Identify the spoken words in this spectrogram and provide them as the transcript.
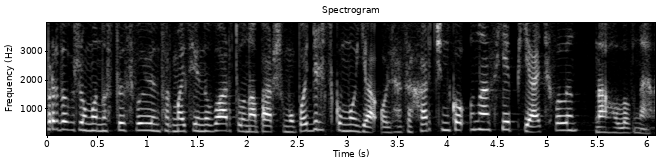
Продовжуємо нести свою інформаційну варту на першому подільському. Я Ольга Захарченко. У нас є 5 хвилин на головне.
